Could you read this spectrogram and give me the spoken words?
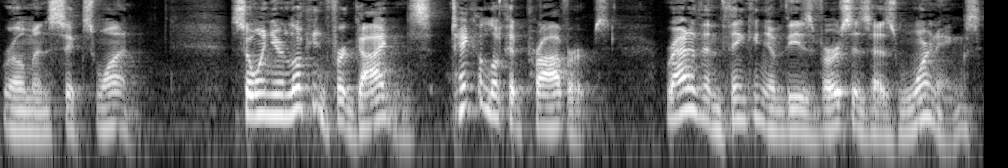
Romans 6:1. So when you're looking for guidance, take a look at Proverbs. Rather than thinking of these verses as warnings,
